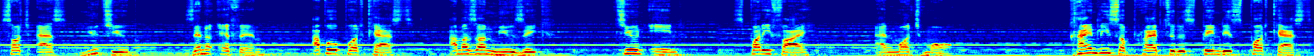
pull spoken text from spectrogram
such as YouTube, Zeno FM, Apple Podcast, Amazon Music, TuneIn, Spotify, and much more. Kindly subscribe to the Spin Disc podcast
